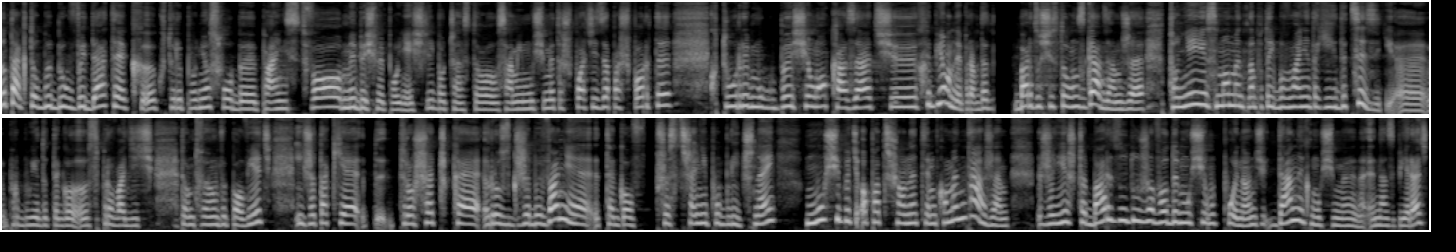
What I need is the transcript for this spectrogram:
No tak, to by był wydatek, e, który poniosłoby państwo, my byśmy ponieśli, bo często sami musimy też płacić za paszporty, który mógłby się okazać e, chybiony, prawda? Bardzo się z Tobą zgadzam, że to nie jest moment na podejmowanie takich decyzji. E, próbuję do tego sprowadzić tą Twoją wypowiedź i że takie e, troszeczkę rozgrzebywanie tego w przestrzeni publicznej musi być opatrzone tym komentarzem, że jeszcze bardzo dużo wody musi upłynąć, danych musimy nazbierać,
